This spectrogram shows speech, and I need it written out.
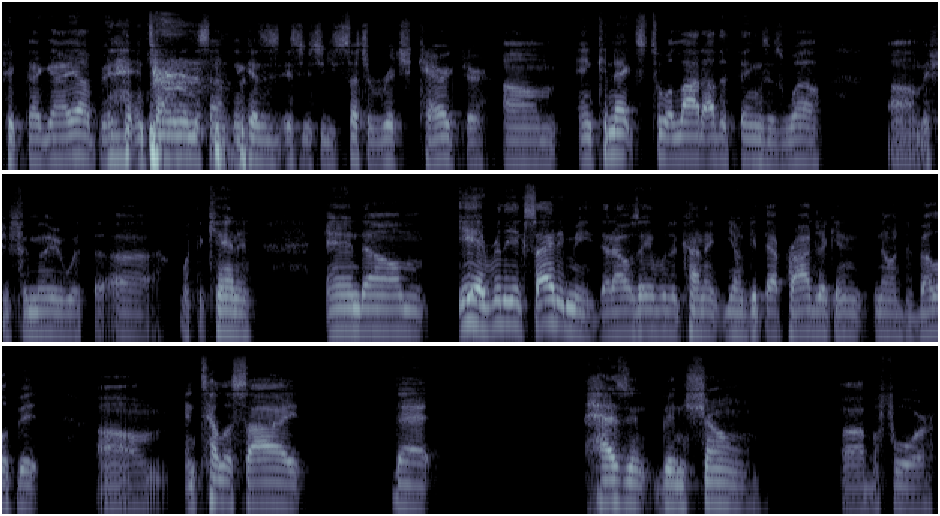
pick that guy up and, and turn it into something because it's, just he's such a rich character um, and connects to a lot of other things as well. Um, if you're familiar with the uh, with the canon, and um, yeah, it really excited me that I was able to kind of you know get that project and you know develop it um, and tell a side that hasn't been shown uh, before,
